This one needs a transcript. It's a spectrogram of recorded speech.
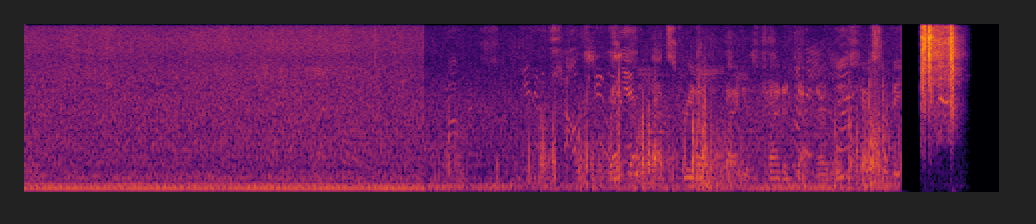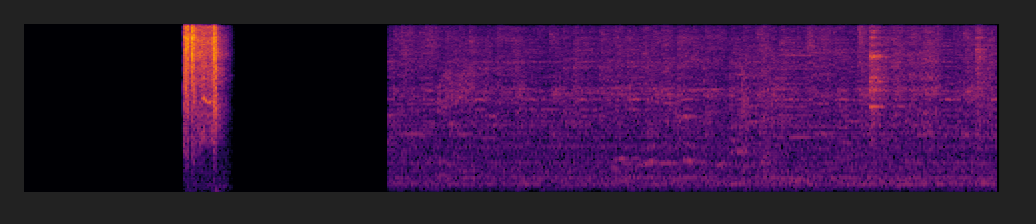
Right up that street on the right is Chinatown. Now, these used to be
